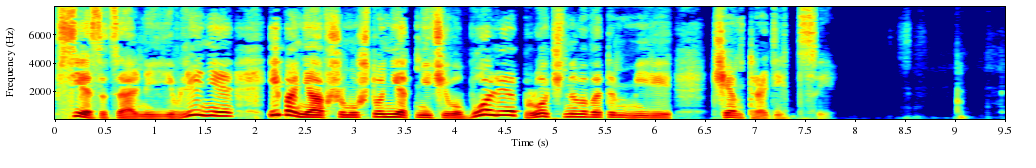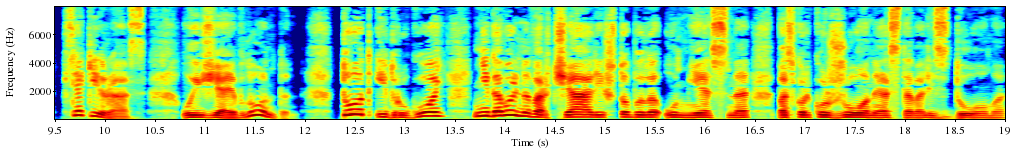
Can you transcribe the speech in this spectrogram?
все социальные явления и понявшему, что нет ничего более прочного в этом мире, чем традиции. Всякий раз, уезжая в Лондон, тот и другой недовольно ворчали, что было уместно, поскольку жены оставались дома,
